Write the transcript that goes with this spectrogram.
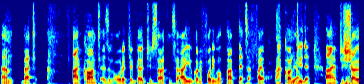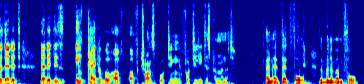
Um, but I can't, as an auditor, go to site and say, "Oh, you've got a 40 mil pipe. That's a fail." I can't yeah. do that. I have to yeah. show that it that it is incapable of of transporting 40 liters per minute. And at that fall, the minimum fall.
